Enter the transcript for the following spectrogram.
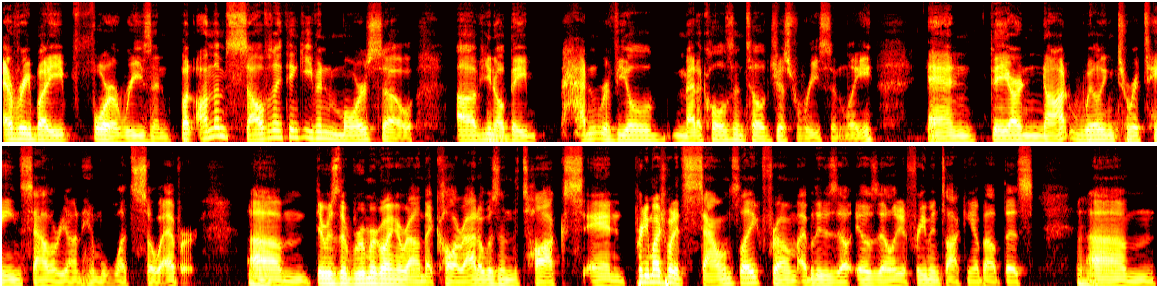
everybody for a reason but on themselves i think even more so of you know mm-hmm. they hadn't revealed medicals until just recently and they are not willing to retain salary on him whatsoever. Um there was the rumor going around that colorado was in the talks and pretty much what it sounds like from i believe it was, it was elliotte friedman talking about this Mhm. um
